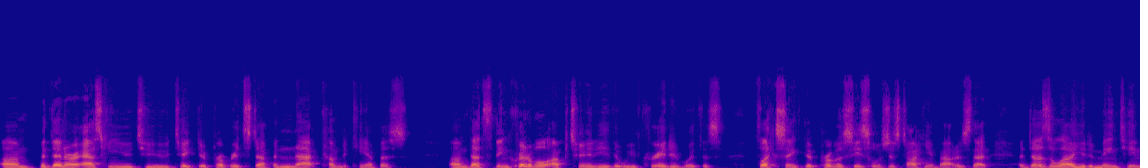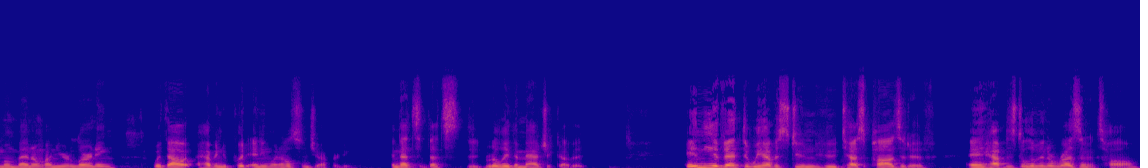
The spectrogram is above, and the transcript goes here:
um, but then are asking you to take the appropriate step and not come to campus. Um, that's the incredible opportunity that we've created with this FlexSync that Provost Cecil was just talking about is that it does allow you to maintain momentum on your learning without having to put anyone else in jeopardy. And that's, that's really the magic of it in the event that we have a student who tests positive and happens to live in a residence hall,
